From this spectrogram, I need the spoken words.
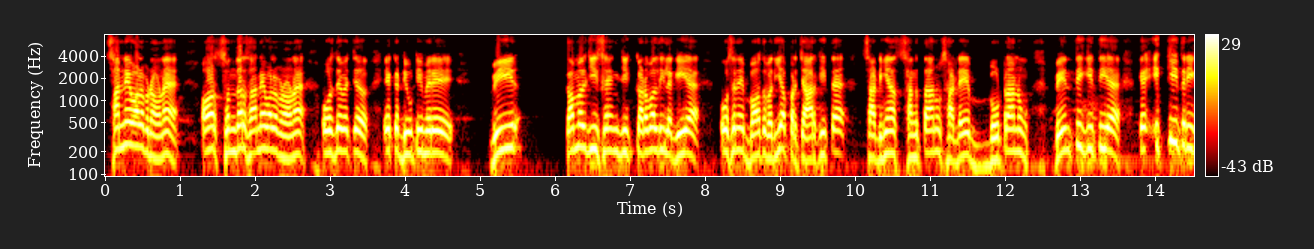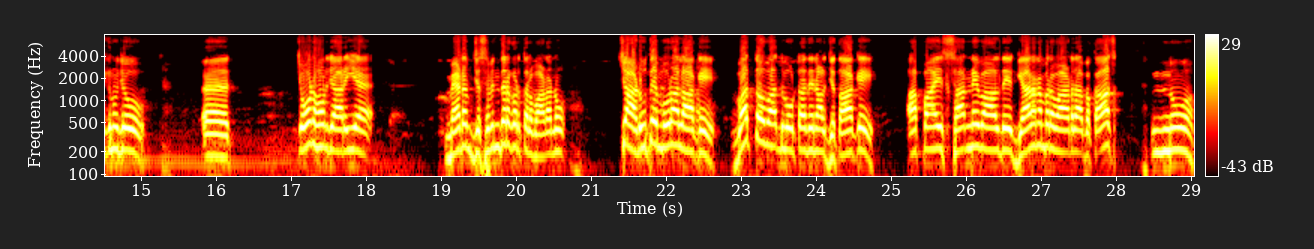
ਸਾਨੇਵਾਲ ਬਣਾਉਣਾ ਔਰ ਸੁੰਦਰ ਸਾਨੇਵਾਲ ਬਣਾਉਣਾ ਉਸ ਦੇ ਵਿੱਚ ਇੱਕ ਡਿਊਟੀ ਮੇਰੇ ਵੀਰ ਕਮਲਜੀਤ ਸਿੰਘ ਜੀ ਕੜਵਲ ਦੀ ਲੱਗੀ ਹੈ। ਉਸ ਨੇ ਬਹੁਤ ਵਧੀਆ ਪ੍ਰਚਾਰ ਕੀਤਾ ਸਾਡੀਆਂ ਸੰਗਤਾਂ ਨੂੰ, ਸਾਡੇ ਵੋਟਰਾਂ ਨੂੰ ਬੇਨਤੀ ਕੀਤੀ ਹੈ ਕਿ 21 ਤਰੀਕ ਨੂੰ ਜੋ ਚੋਣ ਹੋਣ ਜਾ ਰਹੀ ਹੈ, ਮੈਡਮ ਜਸਵਿੰਦਰ ਕੌਰ ਤਲਵਾੜਾ ਨੂੰ ਝਾੜੂ ਤੇ ਮੋਹਰਾ ਲਾ ਕੇ, ਵੱਧ ਤੋਂ ਵੱਧ ਵੋਟਾਂ ਦੇ ਨਾਲ ਜਿਤਾ ਕੇ, ਆਪਾਂ ਇਸ ਸਾਨੇਵਾਲ ਦੇ 11 ਨੰਬਰ ਵਾਰਡ ਦਾ ਵਿਕਾਸ ਨੂੰ,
